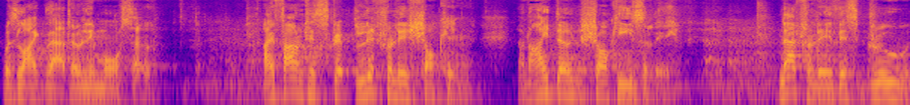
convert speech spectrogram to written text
was like that, only more so. I found his script literally shocking, and I don't shock easily. Naturally, this drew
